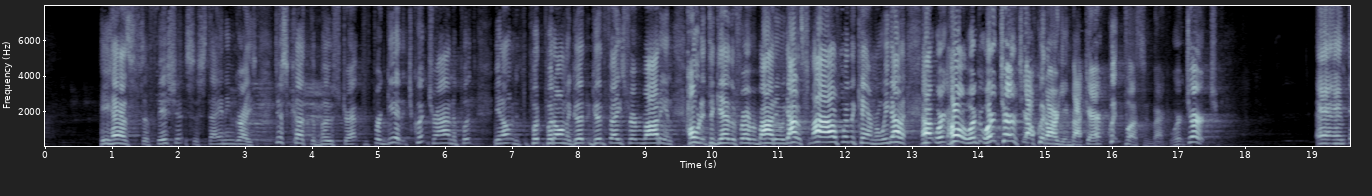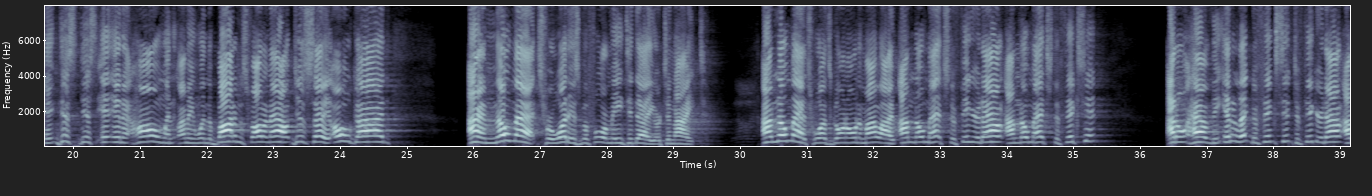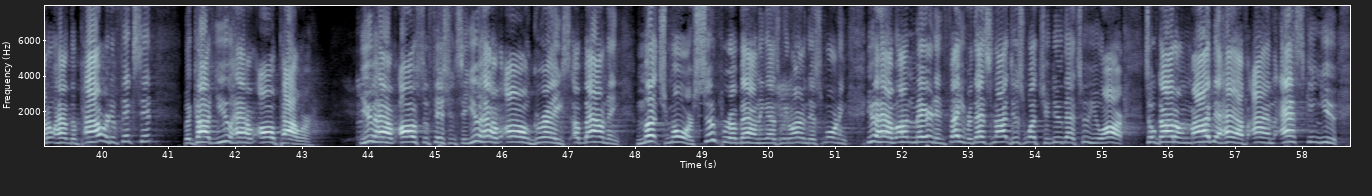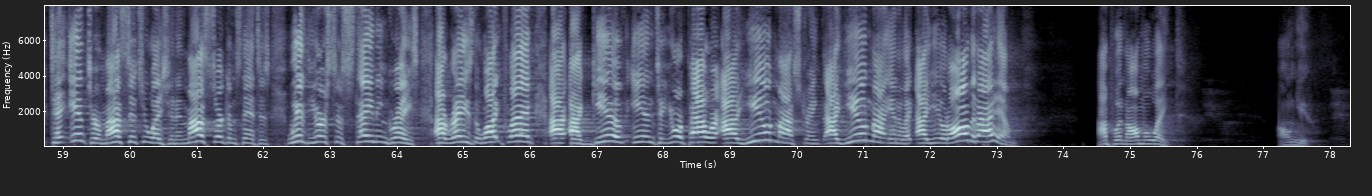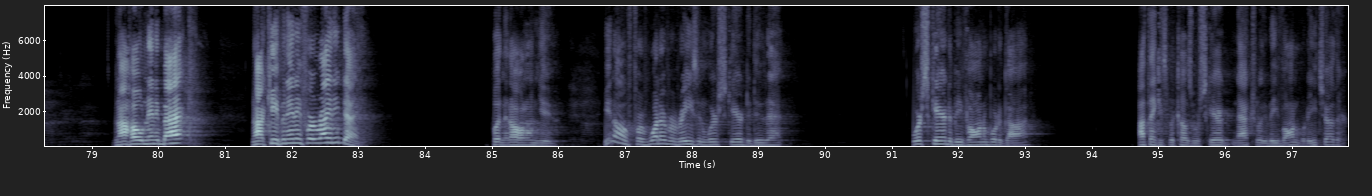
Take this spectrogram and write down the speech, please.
He has sufficient sustaining grace. Just cut the bootstrap. Forget it. Quit trying to put, you know, put, put on a good, good face for everybody and hold it together for everybody. We got to smile for the camera. We got to, uh, we're, oh, we're, we're at church. Y'all quit arguing back there. Quit fussing back. We're at church. And, and just, just, and at home, when, I mean, when the bottom's falling out, just say, oh God, I am no match for what is before me today or tonight. I'm no match for what's going on in my life. I'm no match to figure it out. I'm no match to fix it. I don't have the intellect to fix it, to figure it out. I don't have the power to fix it. But God, you have all power. You have all sufficiency. You have all grace abounding much more, superabounding, as we learned this morning. You have unmerited favor. That's not just what you do, that's who you are. So, God, on my behalf, I am asking you to enter my situation and my circumstances with your sustaining grace. I raise the white flag. I, I give in to your power. I yield my strength. I yield my intellect. I yield all that I am. I'm putting all my weight on you. Not holding any back, not keeping any for a rainy day putting it all on you. You know, for whatever reason, we're scared to do that. We're scared to be vulnerable to God. I think it's because we're scared naturally to be vulnerable to each other.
